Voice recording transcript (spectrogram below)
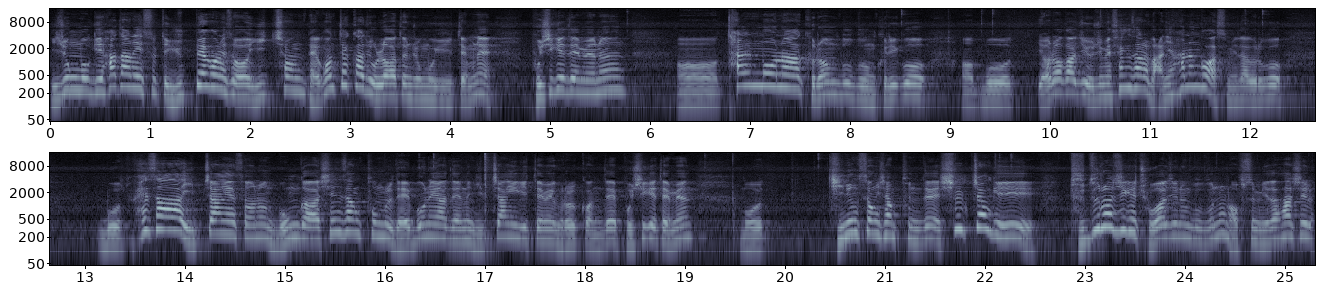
이 종목이 하단에 있을 때 600원에서 2,100원대까지 올라갔던 종목이기 때문에 보시게 되면은 어, 탈모나 그런 부분 그리고 어, 뭐 여러 가지 요즘에 생산을 많이 하는 것 같습니다. 그리고 뭐 회사 입장에서는 뭔가 신상품을 내보내야 되는 입장이기 때문에 그럴 건데 보시게 되면 뭐 기능성 샴푸인데 실적이 두드러지게 좋아지는 부분은 없습니다. 사실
